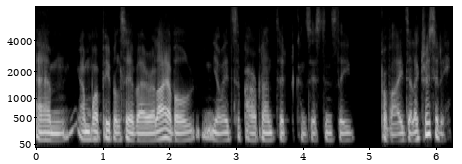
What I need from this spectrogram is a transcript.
Um, and what people say by reliable, you know, it's a power plant that consistently provides electricity.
